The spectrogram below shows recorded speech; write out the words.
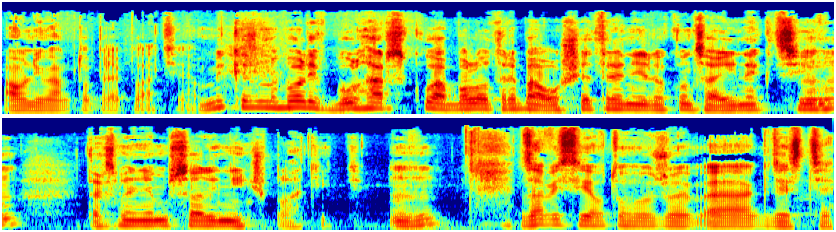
a oni vám to preplatia. My keď sme boli v Bulharsku a bolo treba ošetrenie, dokonca inekciu, tak sme nemuseli nič platiť. Mhm. Závisí od toho, že uh, kde ste.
